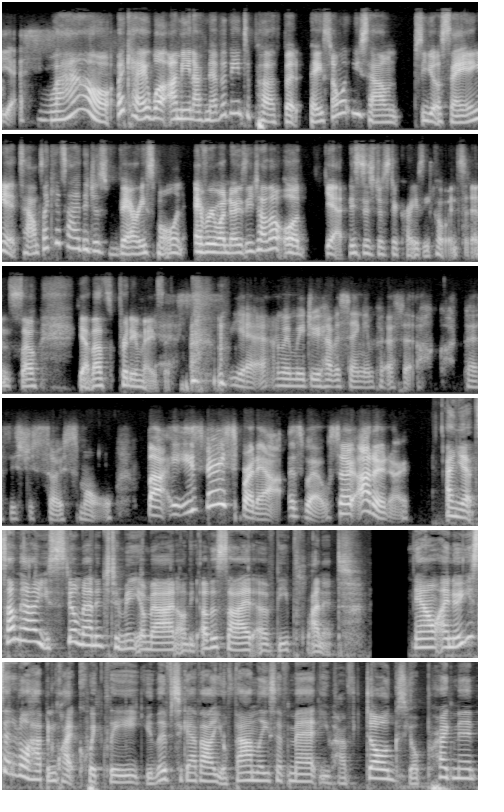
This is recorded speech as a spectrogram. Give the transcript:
Yes Wow. Okay. Well, I mean, I've never been to Perth, but based on what you sound you're saying, it sounds like it's either just very small and everyone knows each other, or yeah, this is just a crazy coincidence. So yeah, that's pretty amazing. Yes. yeah. I mean, we do have a saying in Perth that, oh God, Perth is just so small, but it is very spread out as well. So I don't know. And yet somehow you still managed to meet your man on the other side of the planet. Now, I know you said it all happened quite quickly. You live together, your families have met, you have dogs, you're pregnant.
